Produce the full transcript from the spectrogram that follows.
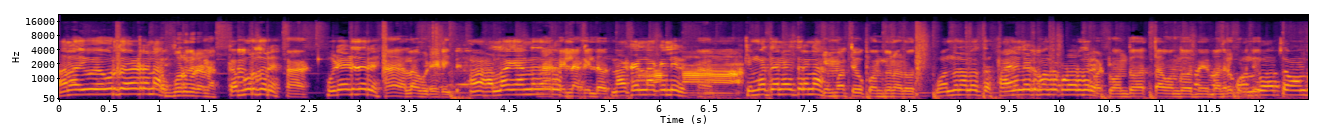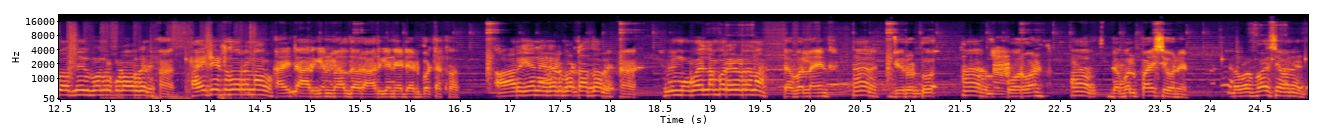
ಅಣ್ಣ ಇವು ಇವ್ರದ್ದು ಹೇಳ್ರಿ ಅಣ್ಣ. ಕಬ್ಬುರ್ದ್ರಣ್ಣ ಕಬ್ಬುರ್ದು ರೀ. ಹಾ. ಹುಡ್ಯಾಡಿದ್ರಿ ಹಾ ಎಲ್ಲ ಹುಡ್ಯಾಡಿದ್ದೆ. ಹಾ ಹಲ್ಲಾಗ ಏನ ನಾಲ್ಕೈದು ನಾಕಲ್ಲಿ ನಾಲ್ಕೈದು ನಾಲ್ಕಲ್ಲಿ ರೀ ಕಿಮ್ಮತ್ ಏನ್ ಹೇಳ್ತಾರಣ್ಣ? ಕಿಮ್ಮತ್ತು ಇವಕ್ಕೆ ಒಂದು ನಲ್ವತ್ತು. ಒಂದು ನಲವತ್ತು. ಫೈನಲ್ ಏಟ್ ಬಂದ್ರೆ ಕೊಡೋರ್ದ್ರಿ ಬಟ್ ಒಂದು ಹತ್ತ ಒಂದು ಹದಿನೈದು ಬಂದ್ರೆ ಒಂದು ಹತ್ತ ಒಂದು ಹದಿನೈದು ಬಂದ್ರೆ ಕೊಡೋರ್ದ್ರಿ. ಹೈಟ್ ದವರ ನಾವು. ಹೈಟ್ ಆರ್ಗೇನ್ ಮೇಲ್ದವ್ರು ಆರ್ಗೇನ್ ಎಡ್ ಬಟ್ ಹಾಕವ್ರು ಆರ್ಗೇನ್ ಎರಡೆರಡು ಬಟ್ ಆತಾವ್ರಿ ಹಾ. ನಿಮ್ ಮೊಬೈಲ್ ನಂಬರ್ ಹೇಳ್ರಣ್ಣ. Double nine zero two four one ಹಾ double five seven eight. Double five seven eight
